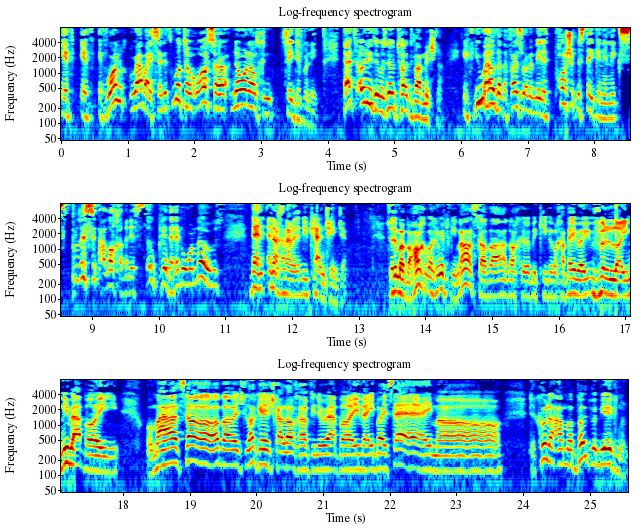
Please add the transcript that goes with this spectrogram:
If if if one rabbi said it's mutter or also, no one else can say differently. That's only if there was no Torah Dvar Mishnah. If you held that the first rabbi made a poshut mistake in an explicit halacha that is so clear that everyone knows, then that you can change it. So the Mabahach Bakimifki Masava Loch Rabbi Kiva Machabei V'loi Mi Rabbi Umasov Avish Lokish Chalocha Fidu Rabbi Veibai Seima The Kula Alma both Rabbi Yochanan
